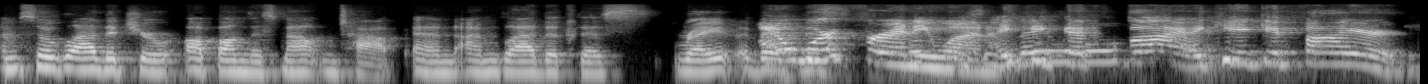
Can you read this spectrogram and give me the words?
I'm so glad that you're up on this mountaintop and I'm glad that this, right? I don't work for anyone. I think that's why I can't get fired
